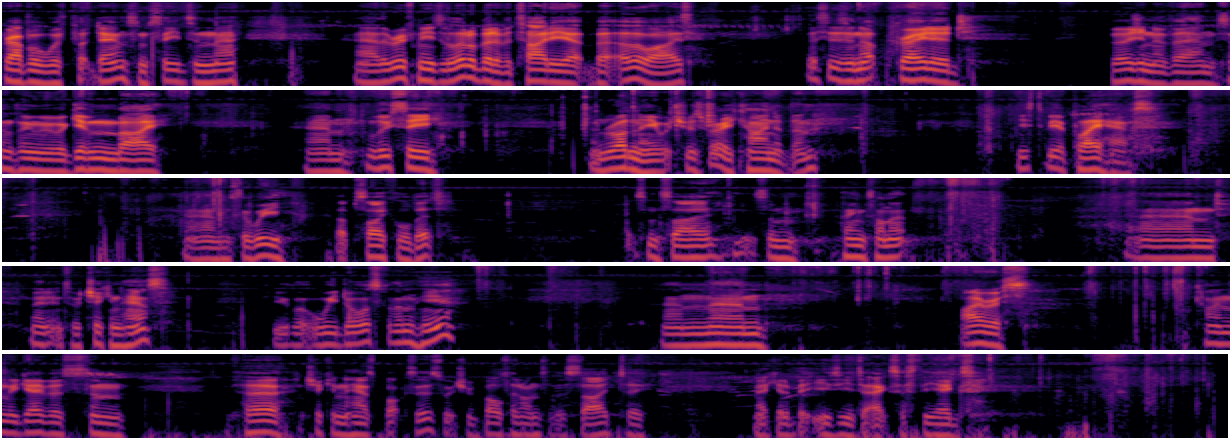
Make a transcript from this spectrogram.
gravel we've put down, some seeds in there. Uh, the roof needs a little bit of a tidy up, but otherwise, this is an upgraded version of um, something we were given by um, Lucy and Rodney, which was very kind of them. Used to be a playhouse. And so we upcycled it, put some some paint on it, and made it into a chicken house. A few little wee doors for them here. And um, Iris kindly gave us some her chicken house boxes, which we've bolted onto the side to make it a bit easier to access the eggs.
